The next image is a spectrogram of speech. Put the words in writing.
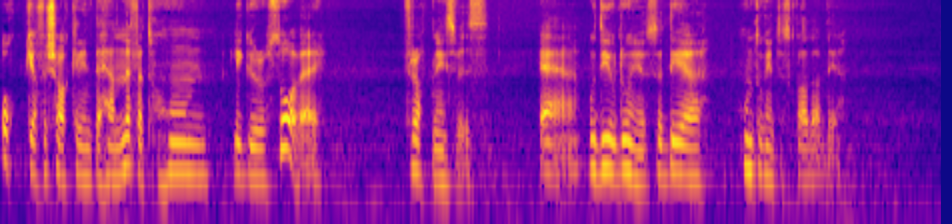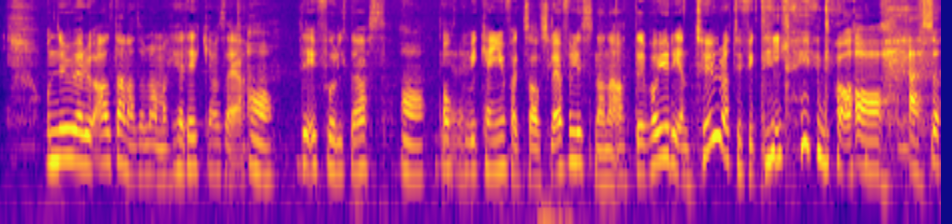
Och jag försakar inte henne för att hon ligger och sover. Förhoppningsvis. Eh, och det gjorde hon ju, så det, hon tog inte skada av det. Och nu är du allt annat än mammaledig kan man säga. Ja, Det är fullt ös. ja det är Och vi kan ju faktiskt avslöja för lyssnarna att det var ju ren tur att vi fick till det idag. Ja, alltså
